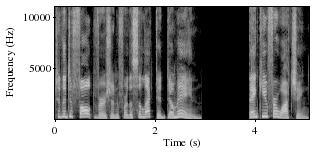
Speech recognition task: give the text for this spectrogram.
to the default version for the selected domain. Thank you for watching.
